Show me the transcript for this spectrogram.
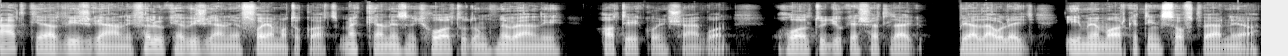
át kell vizsgálni, felül kell vizsgálni a folyamatokat, meg kell nézni, hogy hol tudunk növelni hatékonyságon, hol tudjuk esetleg például egy e-mail marketing szoftvernél,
